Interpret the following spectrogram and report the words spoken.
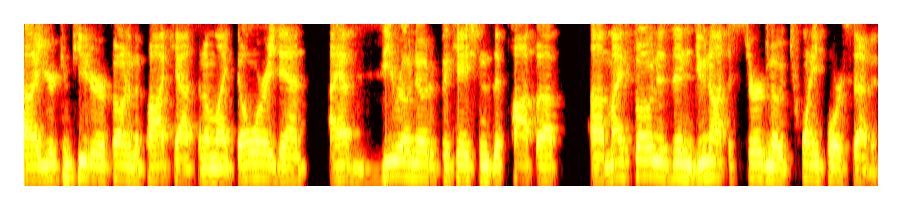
uh, your computer or phone in the podcast. And I'm like, don't worry, Dan. I have zero notifications that pop up. Uh, my phone is in do not disturb mode 24 7.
